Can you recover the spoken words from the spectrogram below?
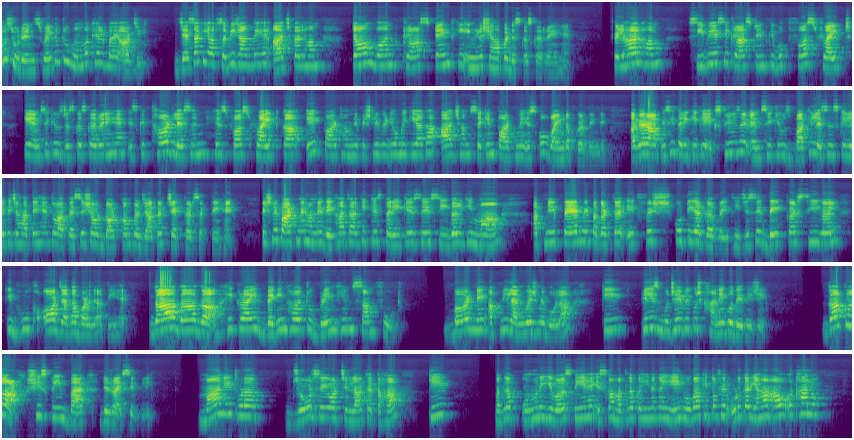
Hello students welcome to homework help by RG जैसा कि आप सभी जानते हैं, आजकल हम टर्म वन क्लास टेंथ की इंग्लिश यहाँ पर डिस्कस कर रहे हैं। फ़िलहाल हम सीबीएसई क्लास टेंथ की बुक फ़र्स्ट फ़्लाइट के एमसीक्यूज डिस्कस कर रहे हैं। इसके third lesson his first flight का एक पार्ट हमने पिछली वीडियो में किया था। आज हम सेकेंड पार्ट में इसको वाइंड अप कर देंगे। अगर आप इसी तरीके के एक्सक्लूसिव एमसीक्यूज बाकी लेसन के लिए भी चाहते हैं तो आप एस पर जाकर चेक कर सकते हैं। पिछले पार्ट में हमने देखा था कि किस तरीके से सीगल की माँ अपने पैर में पकड़कर एक फ़िश को टीयर कर रही थी, जिसे देखकर सीगल की भूख और ज़्यादा बढ़ जाती है। Ga ga ga he cried begging her to bring him some food bird ने अपनी लैंग्वेज में बोला कि प्लीज़ मुझे भी कुछ खाने को दे दीजिए। गाकुला शी स्क्रीम बैक डिराइसिवली माँ ने थोड़ा ज़ोर से और चिल्लाकर कहा कि मतलब उन्होंने ये वर्ड्स दिए हैं, इसका मतलब कहीं ना कहीं यही होगा कि तो फिर उड़कर यहाँ आओ और खा लो।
